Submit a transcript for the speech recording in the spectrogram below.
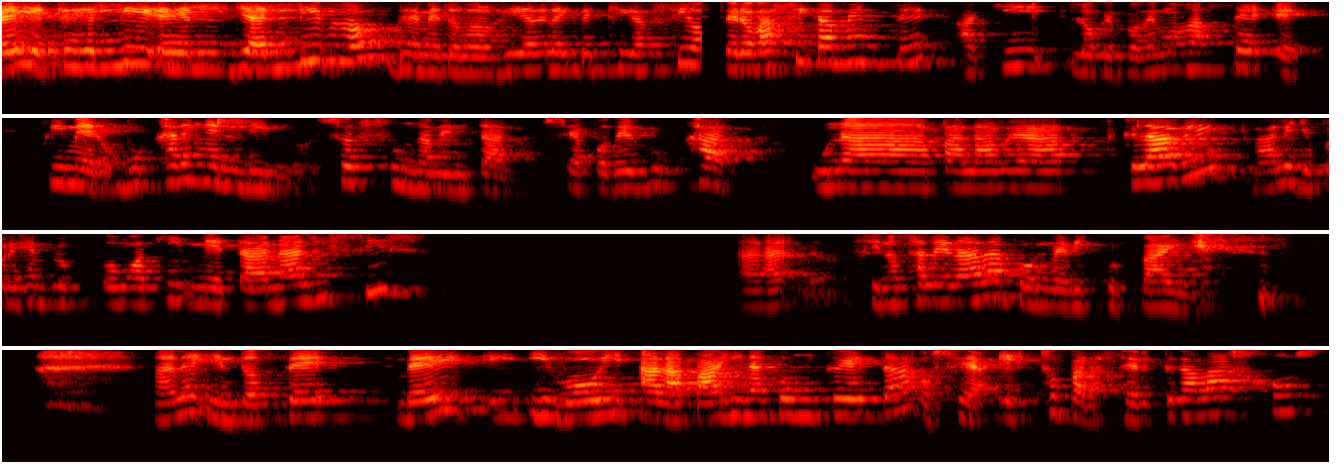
¿Veis? Este es ya el libro de metodología de la investigación, pero básicamente aquí lo que podemos hacer es, primero, buscar en el libro, eso es fundamental, o sea, poder buscar una palabra clave, ¿vale? Yo, por ejemplo, pongo aquí metaanálisis, si no sale nada, pues me disculpáis, ¿vale? Y entonces, ¿veis? y voy a la página concreta, o sea, esto para hacer trabajos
